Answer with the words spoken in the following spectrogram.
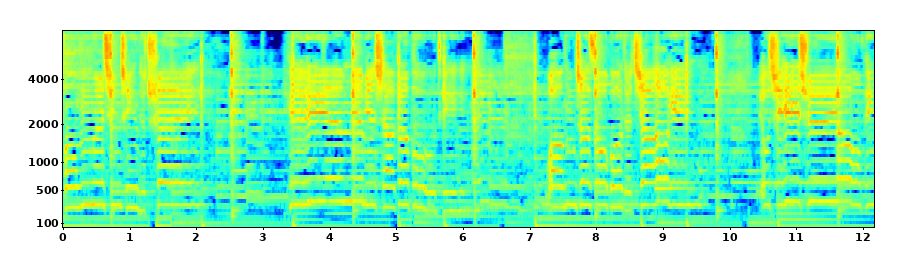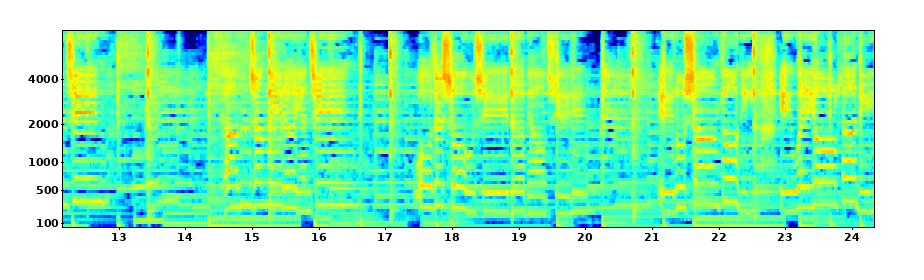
风儿轻轻地吹，着走过的脚印，有崎岖有平静。看着你的眼睛，我最熟悉的表情。一路上有你，因为有了你，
